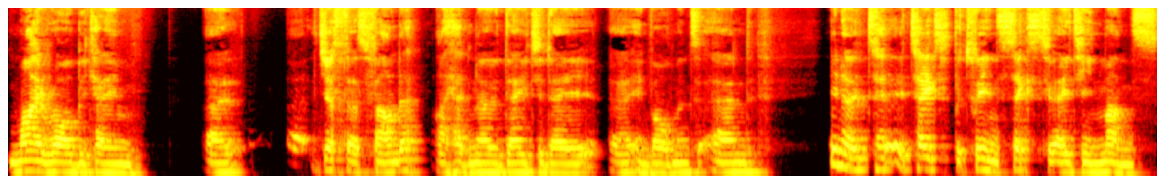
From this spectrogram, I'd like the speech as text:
My role became uh, just as founder. I had no day to day involvement. And, you know, it, t- it takes between six to 18 months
